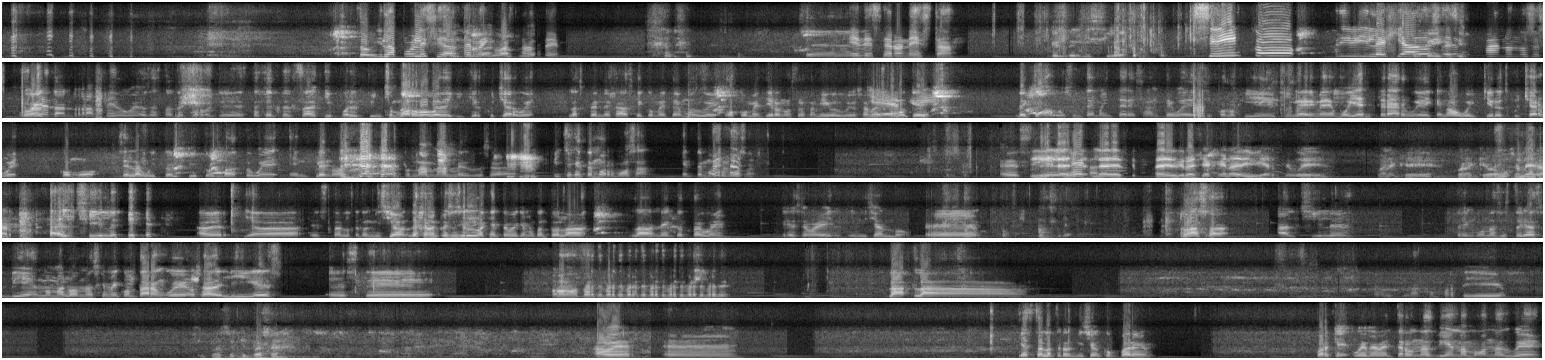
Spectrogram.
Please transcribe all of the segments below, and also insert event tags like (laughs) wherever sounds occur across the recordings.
(laughs) Vi la publicidad me ¿Cuánto reí bastante. (laughs) He de ser honesta. El delicioso. Cinco privilegiados Es que seres sí. humanos nos Güey, escuchan. tan rápido, güey. O sea, ¿estás de acuerdo que esta gente está aquí por el pinche morbo, güey, de que quiere escuchar, güey, las pendejadas que cometemos, güey, o cometieron nuestros amigos, güey? O sea, no es como que. De que, ah, güey, es un tema interesante, güey, de psicología y chingadera y media. Voy a entrar, güey, de que no, güey, quiero escuchar, güey, cómo se le agüitó el pito a un vato, güey, en pleno. pues (laughs) no mames, güey, o sea, pinche gente morbosa. Gente morbosa. Este, Sí, la, (laughs) la, la- la desgracia ajena divierte, güey. ¿Para qué, ¿Para qué vamos a negar? al chile. A ver, ya está la transmisión. Déjame empezar a decirle a la gente, güey, que me contó la, la anécdota, güey, que se vaya in- iniciando. Eh, raza, al chile. Tengo unas historias bien mamalonas que me contaron, güey, o sea, de ligues. Este. Oh, no, espérate, espérate, espérate, espérate, espérate, espérate, espérate. La, la. La compartí. ¿Qué pasa? ¿Qué pasa? A ver. eh, Ya está la transmisión, compadre. Porque, güey, me aventaron unas bien mamonas, güey.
